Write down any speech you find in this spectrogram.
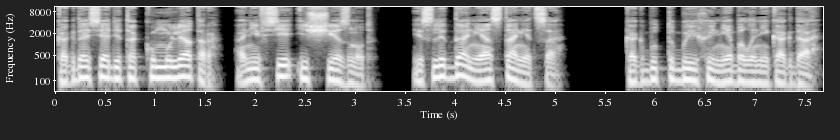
Когда сядет аккумулятор, они все исчезнут, и следа не останется, как будто бы их и не было никогда.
